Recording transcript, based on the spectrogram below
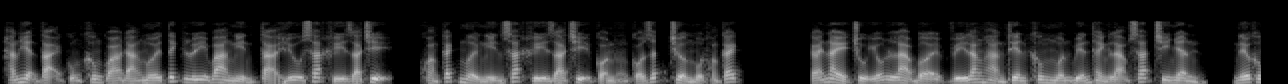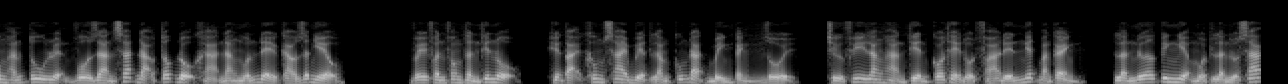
hắn hiện tại cũng không quá đáng mới tích lũy ba nghìn tả hữu sát khí giá trị, khoảng cách mười nghìn sát khí giá trị còn có rất trường một khoảng cách. Cái này chủ yếu là bởi vì lăng hàn thiên không muốn biến thành lạm sát chi nhân, nếu không hắn tu luyện vô gian sát đạo tốc độ khả năng muốn đề cao rất nhiều về phần phong thần thiên nộ hiện tại không sai biệt lắm cũng đạt bình cảnh rồi trừ phi lăng hàn thiên có thể đột phá đến miết bàn cảnh lần nữa kinh nghiệm một lần lột xác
